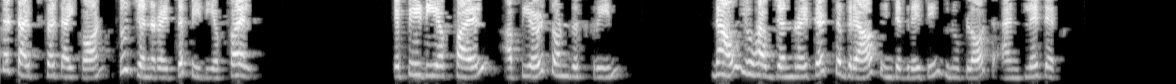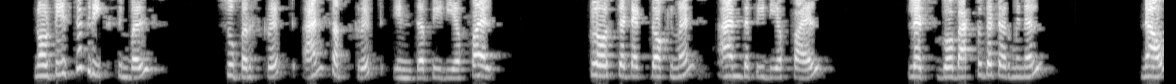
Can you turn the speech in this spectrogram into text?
the typeset icon to generate the PDF file. A PDF file appears on the screen. Now you have generated the graph integrating GNUplot and LaTeX. Notice the Greek symbols, superscript and subscript in the PDF file. Close the text documents and the PDF file. Let's go back to the terminal now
